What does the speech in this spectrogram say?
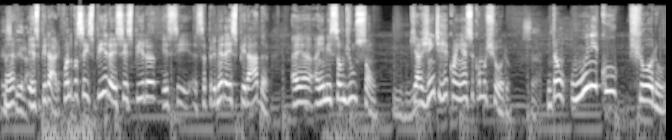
né, Expirar. expirar. Quando você expira, esse expira, esse, essa primeira expirada é a emissão de um som. Que a gente reconhece como choro. Certo. Então, o único choro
